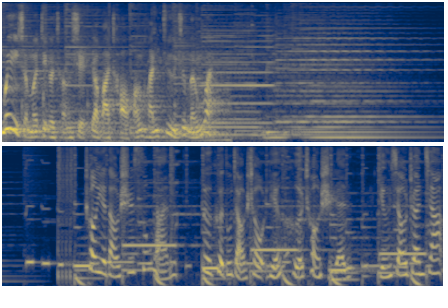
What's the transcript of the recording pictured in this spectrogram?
为什么这个城市要把炒房团拒之门外？创业导师松兰，乐客独角兽联合创始人，营销专家，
